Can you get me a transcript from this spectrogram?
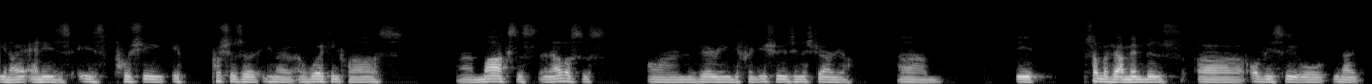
you know, and is is pushing it pushes a you know a working class uh, Marxist analysis on varying different issues in Australia. Um, it some of our members are obviously, or you know,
